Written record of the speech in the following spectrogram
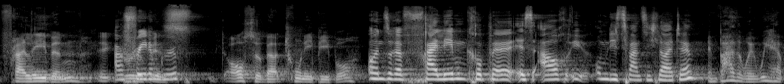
Freileben Our group freedom is also about 20 people. Unsere Freileben-Gruppe ist auch um die 20 Leute. And by the way, we have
